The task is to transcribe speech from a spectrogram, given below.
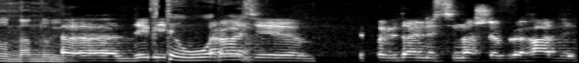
Ну на нулі. Е, В Дивіться, теорії. наразі відповідальності нашої бригади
